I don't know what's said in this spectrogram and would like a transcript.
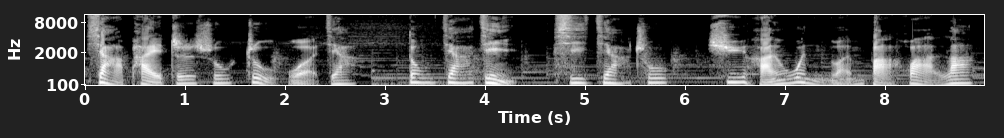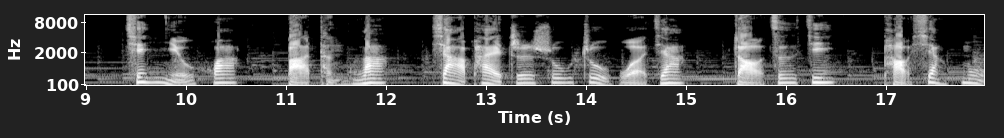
下派支书住我家。东家进，西家出，嘘寒问暖把话拉。牵牛花把藤拉，下派支书住我家。找资金，跑项目，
